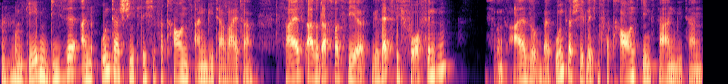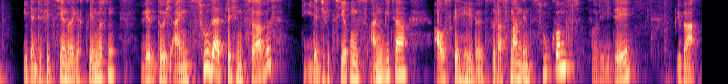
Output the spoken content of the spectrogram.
mhm. und geben diese an unterschiedliche Vertrauensanbieter weiter. Das heißt also, das, was wir gesetzlich vorfinden, dass wir uns also bei unterschiedlichen Vertrauensdiensteanbietern identifizieren, registrieren müssen, wird durch einen zusätzlichen Service, die Identifizierungsanbieter ausgehebelt, sodass man in Zukunft, so die Idee, über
